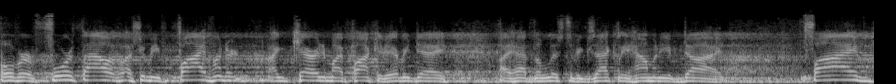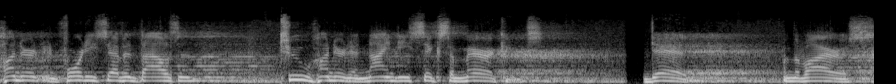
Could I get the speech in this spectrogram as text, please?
over 4,000, excuse me, 500. I carry it in my pocket every day. I have the list of exactly how many have died. 547,296 Americans dead from the virus.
